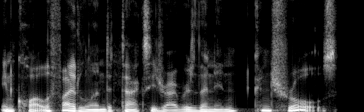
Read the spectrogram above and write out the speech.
in qualified London taxi drivers than in controls.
